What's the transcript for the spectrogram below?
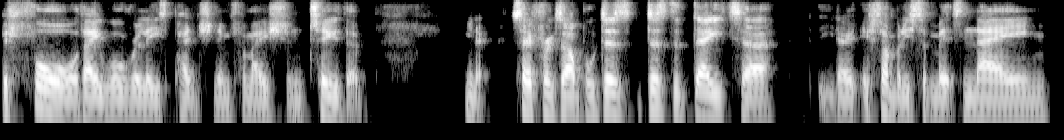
before they will release pension information to them. You know so for example does does the data you know if somebody submits name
